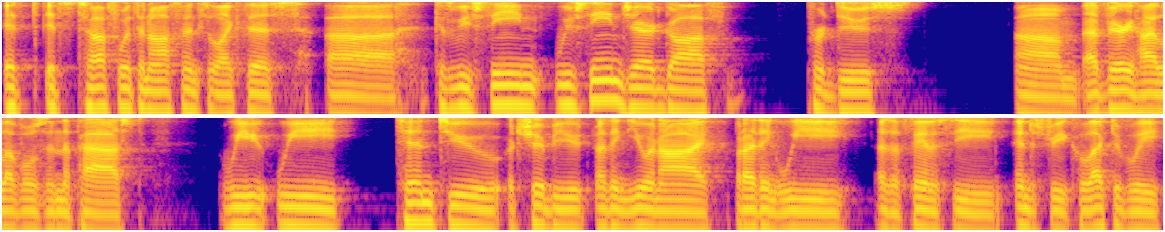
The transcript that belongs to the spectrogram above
It, it's tough with an offense like this because uh, we've seen we've seen Jared Goff produce um, at very high levels in the past. We we tend to attribute, I think you and I, but I think we as a fantasy industry collectively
